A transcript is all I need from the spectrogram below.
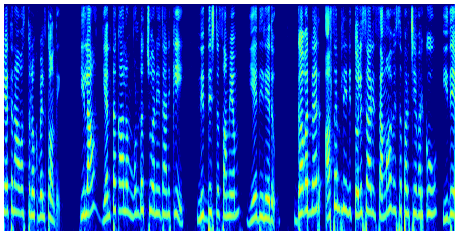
చేతనావస్థలోకి వెళ్తోంది. ఇలా ఎంతకాలం ఉండొచ్చు అనేదానికి నిర్దిష్ట సమయం ఏదీ లేదు. గవర్నర్ అసెంబ్లీని తొలిసారి సమావేశపరిచే వరకు ఇదే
